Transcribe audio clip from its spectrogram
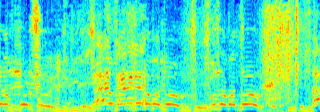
কাম করছ হ্যাঁ, ছেড়ে দে। বাদর সুজা বাদর না।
